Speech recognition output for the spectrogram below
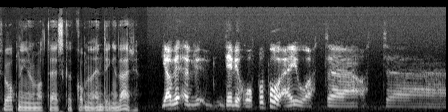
forhåpninger om at det skal komme noen endringer der? Ja, Det vi håper på, er jo at, eh, at uh,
